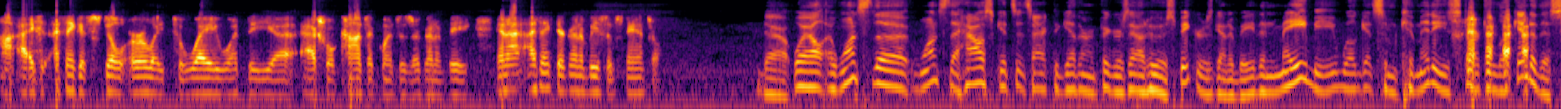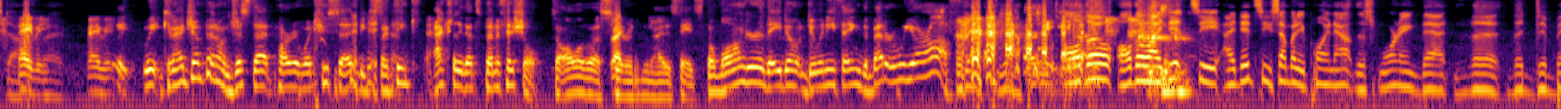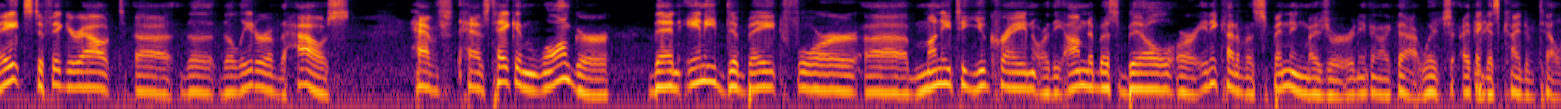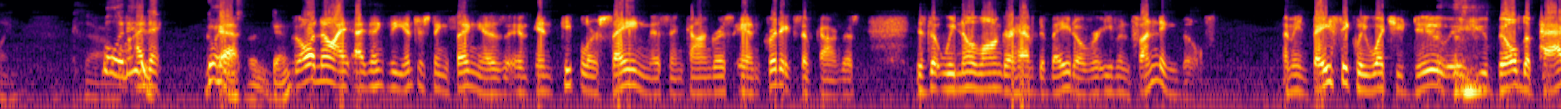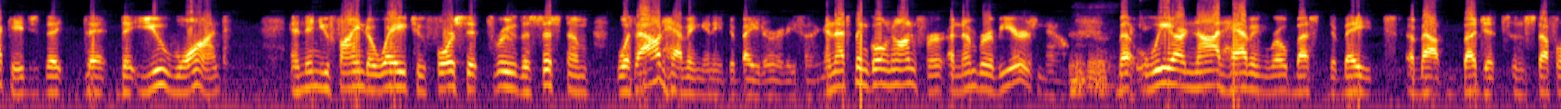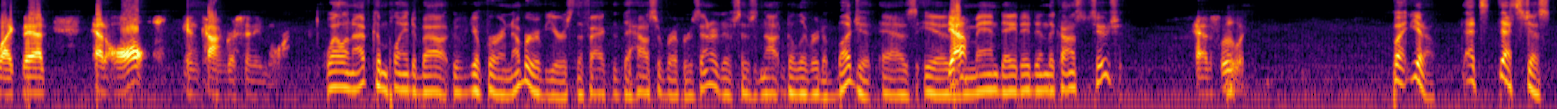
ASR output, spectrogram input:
I, I think it's still early to weigh what the uh, actual consequences are going to be, and I, I think they're going to be substantial. Yeah. Well, uh, once the once the House gets its act together and figures out who a speaker is going to be, then maybe we'll get some committees start to look into this stuff. Maybe. but- Maybe. Wait, wait, can I jump in on just that part of what you said? Because I think actually that's beneficial to all of us here in the United States. The longer they don't do anything, the better we are off. yeah. although although I did see I did see somebody point out this morning that the the debates to figure out uh, the the leader of the House have has taken longer than any debate for uh, money to Ukraine or the omnibus bill or any kind of a spending measure or anything like that, which I think is kind of telling. So, Well, it is. I think. Go ahead, Dan. Well, no, I, I think the interesting thing is, and, and people are saying this in Congress and critics of Congress, is that we no longer have debate over even funding bills. I mean, basically, what you do is you build a package that, that, that you want, and then you find a way to force it through the system without having any debate or anything. And that's been going on for a number of years now. Mhm. But we are not having robust debates about budgets and stuff like that at all in Congress anymore. Well, and I've complained about for a number of years the fact that the House of Representatives has not delivered a budget as is Yeah. mandated in the Constitution. Absolutely. But you know, that's that's just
